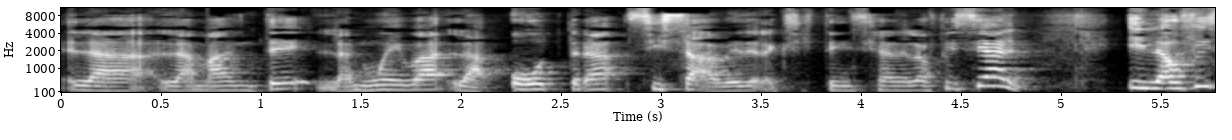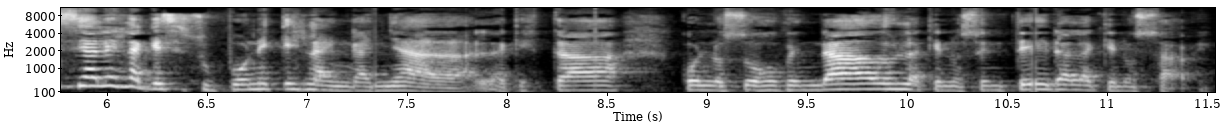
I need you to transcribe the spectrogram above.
La, la, amante, la nueva, la otra, sí sabe de la existencia de la oficial. Y la oficial es la que se supone que es la engañada, la que está con los ojos vendados, la que no se entera, la que no sabe.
